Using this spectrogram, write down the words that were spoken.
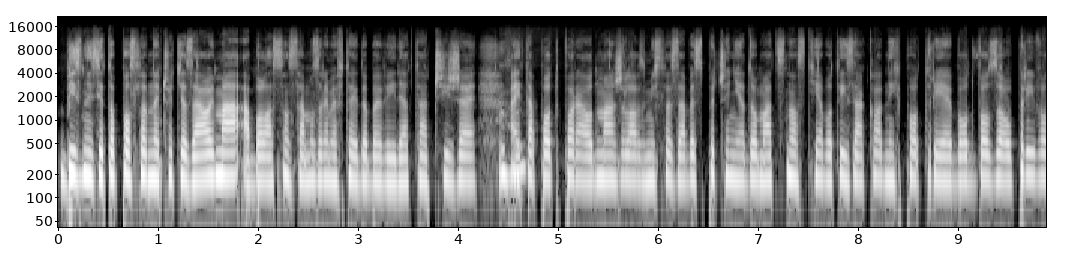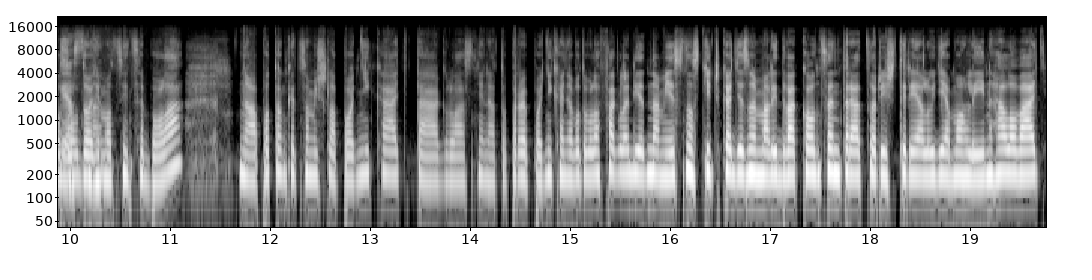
biznis je to posledné, čo ťa zaujíma a bola som samozrejme v tej dobe vydatá, čiže uh-huh. aj tá podpora od manžela v zmysle zabezpečenia domácnosti alebo tých základných potrieb, odvozov, prívozov Jasné. do nemocnice bola. No a potom, keď som išla podnikať, tak vlastne na to prvé podnikanie, lebo to bola fakt len jedna miestnostička, kde sme mali dva koncentrátory, štyria ľudia mohli inhalovať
